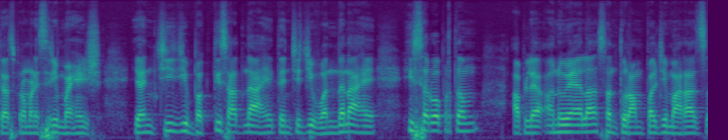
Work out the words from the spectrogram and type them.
त्याचप्रमाणे श्री महेश यांची जी भक्ती साधना आहे त्यांची जी वंदना आहे ही सर्वप्रथम आपल्या अनुयायाला संत रामपालजी महाराज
